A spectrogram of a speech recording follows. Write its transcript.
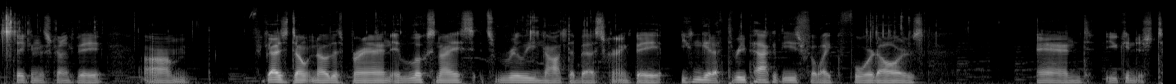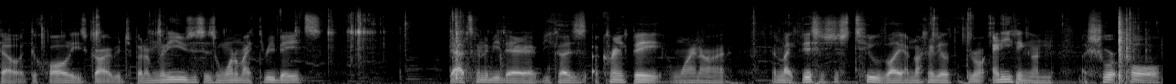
taking this crankbait. Um, if you guys don't know this brand, it looks nice. It's really not the best crankbait. You can get a three pack of these for like four dollars, and you can just tell like the quality is garbage. But I'm gonna use this as one of my three baits. That's gonna be there because a crankbait. Why not? And like this is just too light. I'm not gonna be able to throw anything on a short pole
